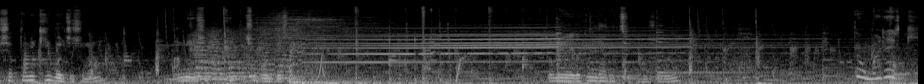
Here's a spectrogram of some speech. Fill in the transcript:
এসব তুমি কি বলছো সুমনা? আমি এসব কিচ্ছু বলতে চাই না তুমি এরকম দেখাচ্ছে কেন সুমনা? তোমার আর কি?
